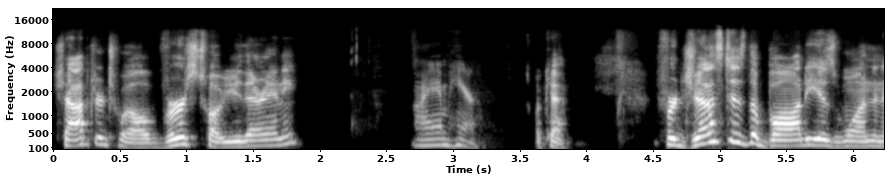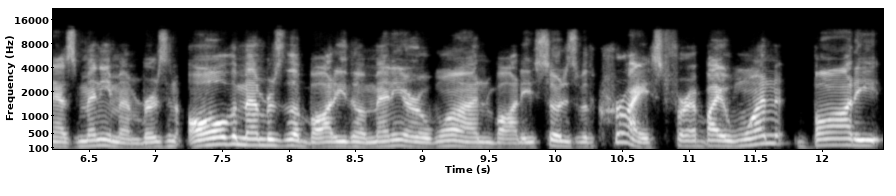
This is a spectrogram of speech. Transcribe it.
chapter 12, verse 12. Are You there, Annie? I am here. Okay. For just as the body is one and has many members, and all the members of the body, though many are one body, so it is with Christ. For by one body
